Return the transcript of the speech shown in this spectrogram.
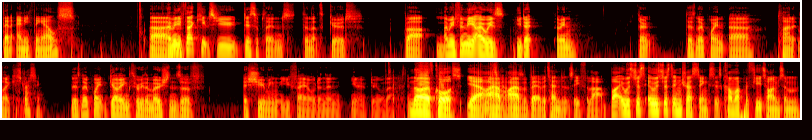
than anything else um, I mean, if that keeps you disciplined, then that's good. But I mean, for me, I always you don't. I mean, don't. There's no point uh plan it like. stressing There's no point going through the motions of assuming that you failed and then you know doing all that. No, of course. Yeah, I have I have a bit of a tendency for that. But it was just it was just interesting because it's come up a few times in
